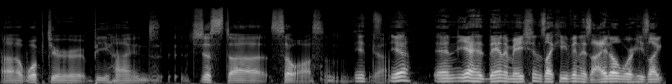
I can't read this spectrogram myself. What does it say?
uh, whooped your behind. It's just uh, so awesome. It's yeah. yeah. and yeah, the animations like even his idol where he's like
